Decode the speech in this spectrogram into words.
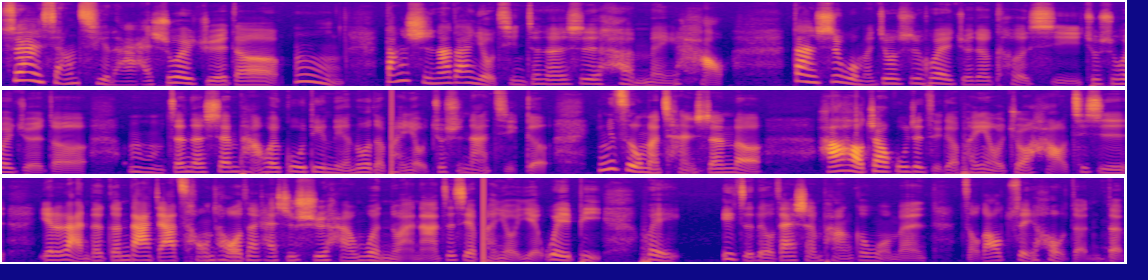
虽然想起来还是会觉得，嗯，当时那段友情真的是很美好，但是我们就是会觉得可惜，就是会觉得，嗯，真的身旁会固定联络的朋友就是那几个，因此我们产生了好好照顾这几个朋友就好。其实也懒得跟大家从头再开始嘘寒问暖啊，这些朋友也未必会一直留在身旁跟我们走到最后等等。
